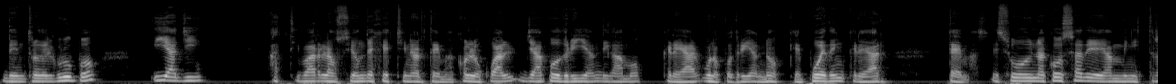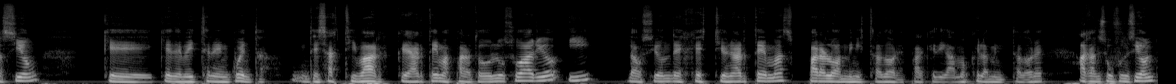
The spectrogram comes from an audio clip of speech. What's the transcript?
dentro del grupo y allí activar la opción de gestionar temas, con lo cual ya podrían, digamos, crear, bueno, podrían no, que pueden crear temas. Eso es una cosa de administración que, debéis tener en cuenta. Desactivar crear temas para todo el usuario y la opción de gestionar temas para los administradores, para que digamos que los administradores hagan su función,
